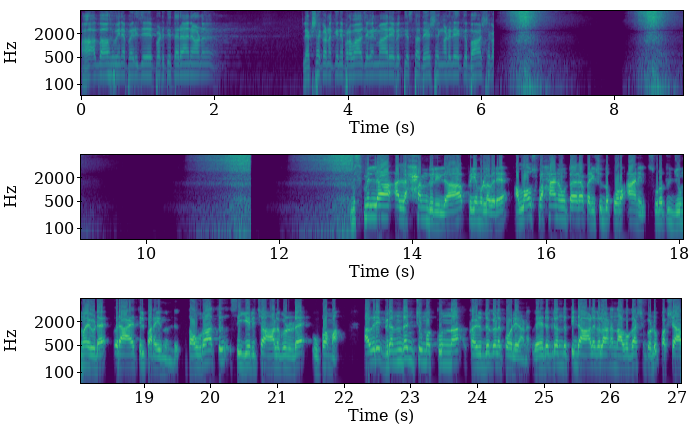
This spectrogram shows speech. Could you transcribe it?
ആ അള്ളാഹുവിനെ പരിചയപ്പെടുത്തി തരാനാണ് ലക്ഷക്കണക്കിന് പ്രവാചകന്മാരെ വ്യത്യസ്ത ദേശങ്ങളിലേക്ക് ഭാഷകൾ ബിസ്മില്ല അലഹമുല്ല പ്രിയമുള്ളവരെ അള്ളാഹു സുബഹാനൗത്താര പരിശുദ്ധ ഖുർആാനിൽ സൂറത്തുൽ ജുമയുടെ ഒരു ആയത്തിൽ പറയുന്നുണ്ട്. തൗറാത്ത് സ്വീകരിച്ച ആളുകളുടെ ഉപമ. അവർ ഗ്രന്ഥം ചുമക്കുന്ന കഴുതുകളെ പോലെയാണ്. വേദഗ്രന്ഥത്തിന്റെ ആളുകളാണെന്ന് അവകാശപ്പെടും. പക്ഷെ ആ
